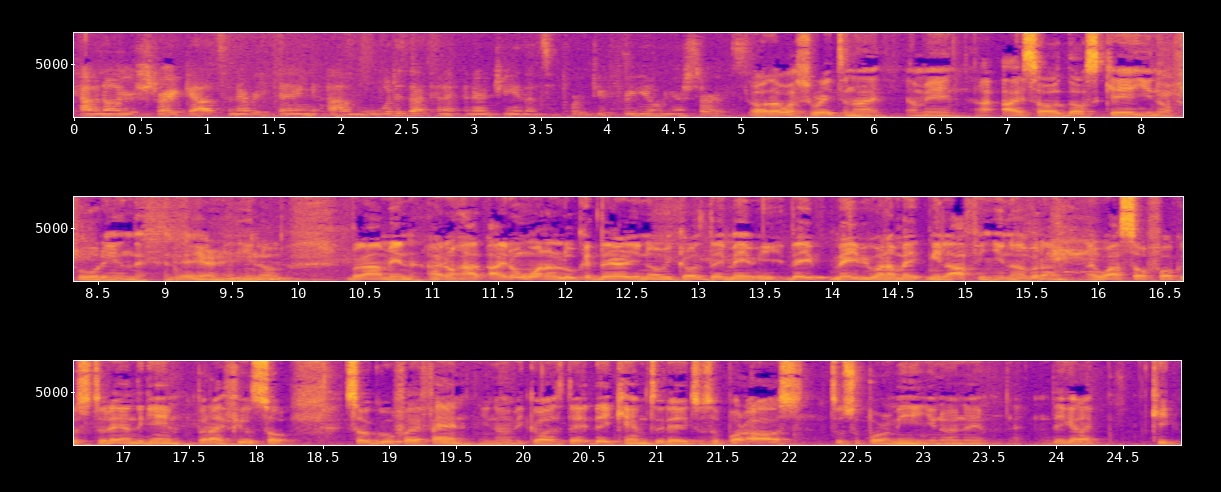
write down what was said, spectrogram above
counting all your strikeouts and everything. Um, what does that kind of energy and that support do for you in your starts? Oh, that was great tonight. I mean, I, I saw those K, you know, floating in the, air, you know. But I mean, I don't have, I don't want to look at there, you know, because they made me, they maybe want to make me laughing, you know. But I was so focused today on the game. But I feel so, so good for the fan, you know, because they, they came today to support us, to support me, you know, and they, they gotta keep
